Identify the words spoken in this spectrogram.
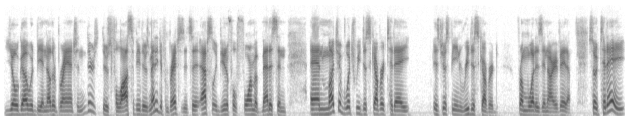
Yoga would be another branch, and there's there's philosophy. There's many different branches. It's an absolutely beautiful form of medicine, and much of which we discover today is just being rediscovered from what is in Ayurveda. So today,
